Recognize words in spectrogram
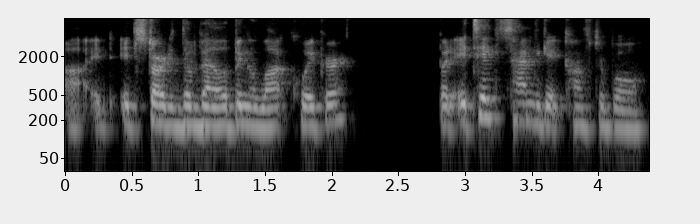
uh, it, it started developing a lot quicker, but it takes time to get comfortable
